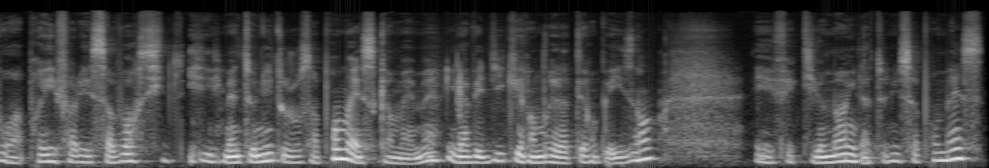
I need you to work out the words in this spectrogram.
Bon, après, il fallait savoir s'il maintenait toujours sa promesse quand même. Hein. Il avait dit qu'il rendrait la terre aux paysans. Et effectivement, il a tenu sa promesse.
